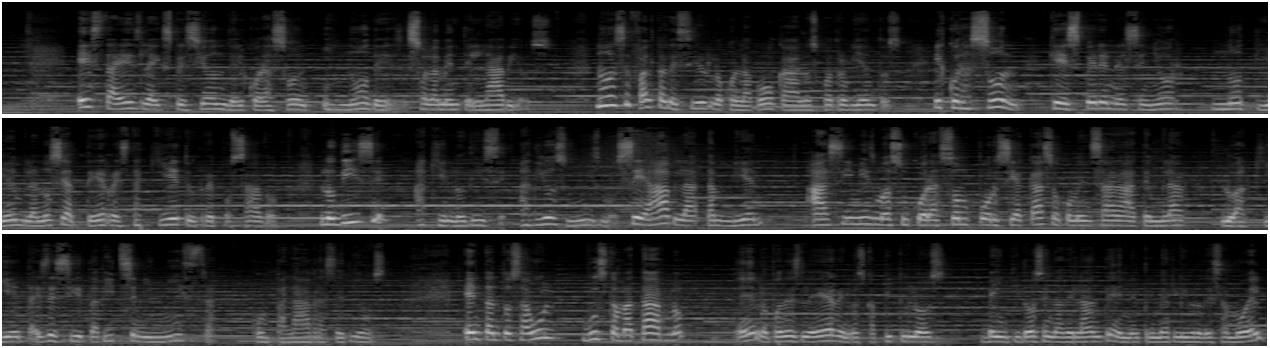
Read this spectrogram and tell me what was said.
Esta es la expresión del corazón y no de solamente labios. No hace falta decirlo con la boca a los cuatro vientos. El corazón que espera en el Señor no tiembla, no se aterra, está quieto y reposado. Lo dice a quien lo dice, a Dios mismo. Se habla también asimismo a su corazón por si acaso comenzara a temblar, lo aquieta, es decir, David se ministra con palabras de Dios. En tanto Saúl busca matarlo, ¿eh? lo puedes leer en los capítulos 22 en adelante, en el primer libro de Samuel,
